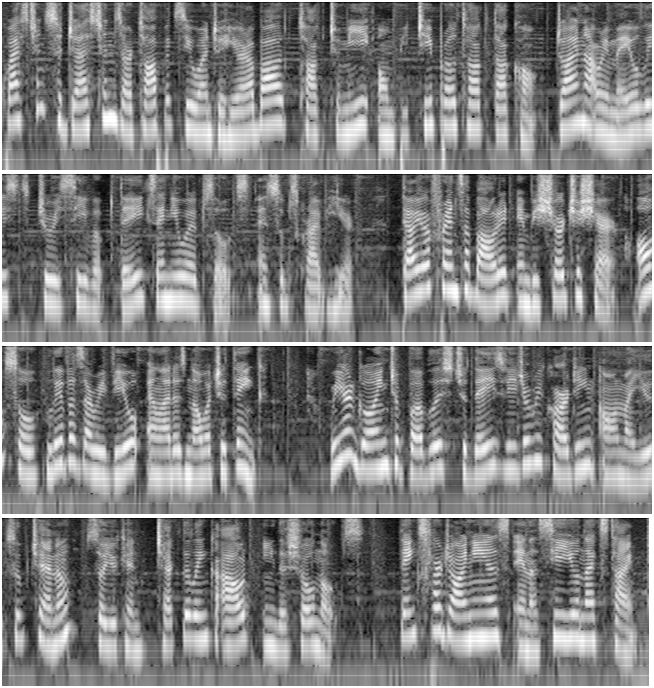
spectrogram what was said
Questions, suggestions, or topics you want to hear about, talk to me on ptprotalk.com. Join our email list to receive updates and new episodes, and subscribe here. Tell your friends about it and be sure to share. Also, leave us a review and let us know what you think. We are going to publish today's video recording on my YouTube channel, so you can check the link out in the show notes. Thanks for joining us, and I'll see you next time.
